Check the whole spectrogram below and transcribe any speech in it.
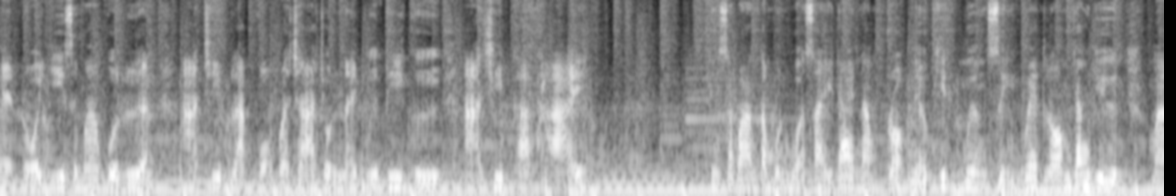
1,825 ครัวเรือน อาชีพหลักของประชาชนในพื้นที่คืออาชีพค้าขาย ทศบาลตำบลหัวไซได้นำกรอบแนวคิดเมืองสิ่งแวดล้อมยั่งยืน มา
